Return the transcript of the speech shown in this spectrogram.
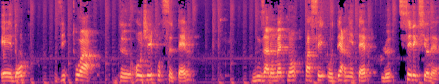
Et donc, victoire de Roger pour ce thème. Nous allons maintenant passer au dernier thème, le sélectionneur.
